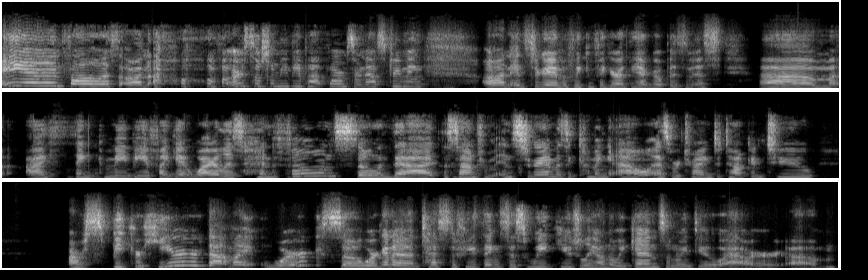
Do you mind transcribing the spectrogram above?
And follow us on all of our social media platforms. We're now streaming on Instagram if we can figure out the agro business. Um, I think maybe if I get wireless headphones so that the sound from Instagram isn't coming out as we're trying to talk into our speaker here, that might work. So we're gonna test a few things this week, usually on the weekends when we do our um,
